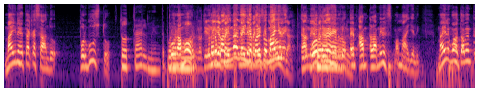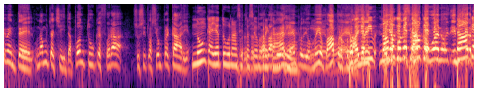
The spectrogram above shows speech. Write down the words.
Mayelin se está casando por gusto, Totalmente. por, Por, amor. No pero cuando una niña, por ejemplo, Mayelin, ah, voy a poner un ejemplo, em, a, a la misma Mayelin. Mayelin cuando estaba en Pimentel, una muchachita, pon tú que fuera su situación precaria. Nunca yo tuve una Pero te situación estoy hablando de precaria. ejemplo, Dios mío, pa, pero que Porque que Mayeli- mi- no, ella porque pone que su tengo ejemplo que, bueno y no tengo quiere que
